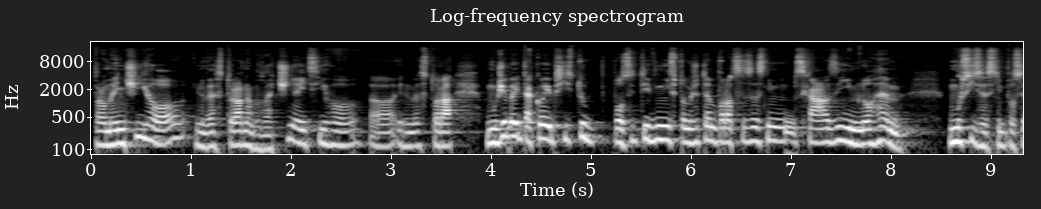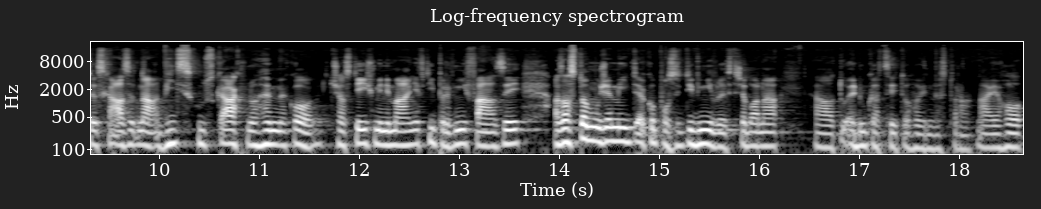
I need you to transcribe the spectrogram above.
pro menšího investora nebo začínajícího uh, investora může být takový přístup pozitivní v tom, že ten poradce se s ním schází mnohem musí se s ním prostě scházet na víc schůzkách, mnohem jako častěji minimálně v té první fázi a zase to může mít jako pozitivní vliv třeba na tu edukaci toho investora, na jeho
